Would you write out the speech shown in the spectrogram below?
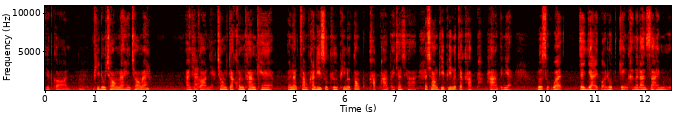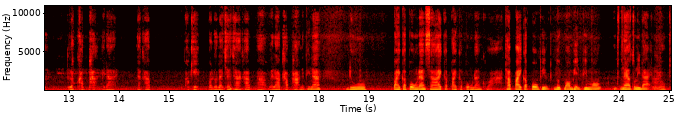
หยุดก่อน พี่ดูช่องนะเห็นช่องไหม อะหยุก่อนเนี่ยช่องจะค่อนข้างแคบ เพราะนั้นสำคัญที่สุดคือพี่นุชต้องขับผ่านไปช้าๆถ้าช่องที่พี่นุชจะขับผ่านไปเนี่ยรู้สึกว่าจะใหญ่กว่ารถเก่งคันด้านซ้ายมือ เราขับผ่านไปได้นะครับโอเคปล่อยรถไหลช้าๆครับเวลาขับผ่านนะพี่นะ ดูปลายกระโปรงด้านซ้ายกับปลายกระโปรงด้านขวา ถ้าปลายกระโปรงพี่นุชมองเห็นพี่มองแนวตรงนี้ได้ โอเค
